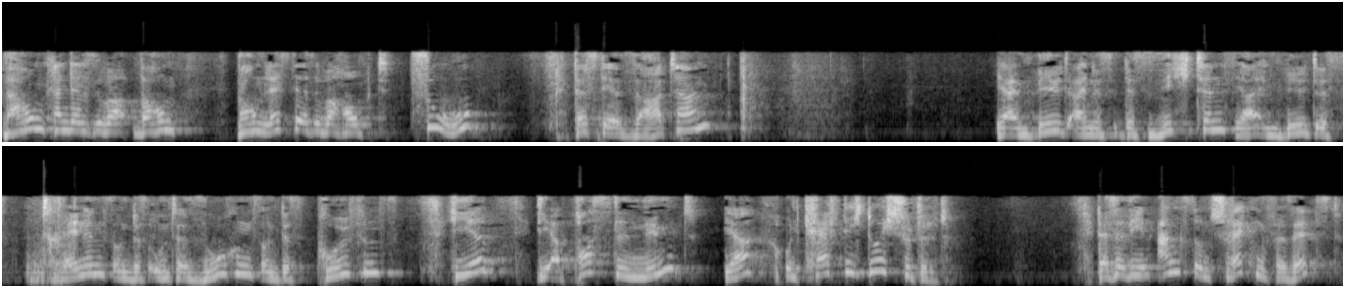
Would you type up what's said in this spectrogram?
Warum, kann der das über, warum, warum lässt er es überhaupt zu, dass der Satan ja im Bild eines des Sichtens, ja im Bild des Trennens und des Untersuchens und des Prüfens hier die Apostel nimmt, ja, und kräftig durchschüttelt. Dass er sie in Angst und Schrecken versetzt.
